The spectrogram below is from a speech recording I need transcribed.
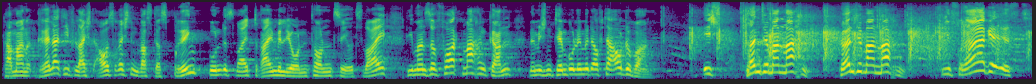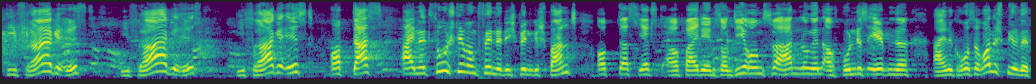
kann man relativ leicht ausrechnen, was das bringt, bundesweit 3 Millionen Tonnen CO2, die man sofort machen kann, nämlich ein Tempolimit auf der Autobahn. Ich, könnte man machen. Könnte man machen. Die Frage ist, die Frage ist, die Frage ist, die Frage ist ob das eine Zustimmung findet. Ich bin gespannt, ob das jetzt auch bei den Sondierungsverhandlungen auf Bundesebene eine große Rolle spielen wird.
